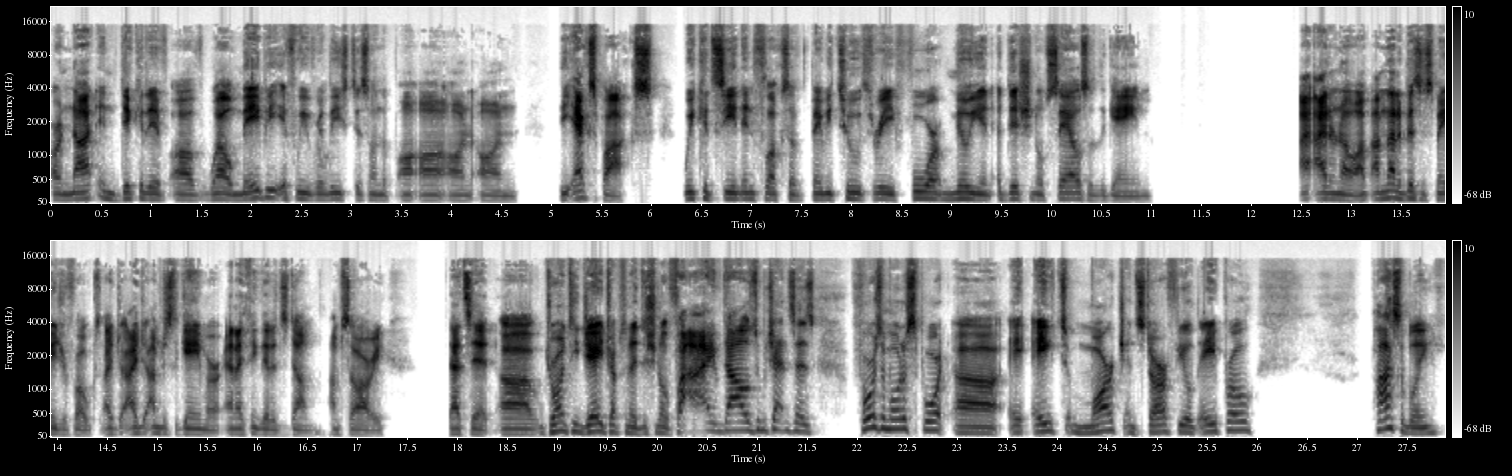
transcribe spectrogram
are not indicative of well, maybe if we release this on the on on on the Xbox, we could see an influx of maybe two, three, four million additional sales of the game. I, I don't know. I'm, I'm, not a business major, folks. I, I, I'm just a gamer, and I think that it's dumb. I'm sorry. That's it. Uh, Drawn TJ drops an additional five dollars super chat and says Forza Motorsport uh, 8 March and Starfield April. Possibly.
